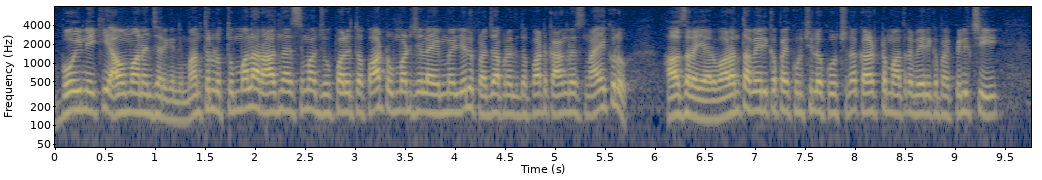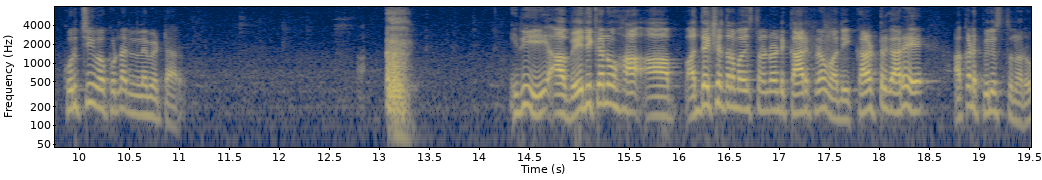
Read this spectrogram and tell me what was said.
బోయినికి అవమానం జరిగింది. మంత్రులు తుమ్మల రాజనరసింహ జూపాలితో పాటు ఉమ్మడి జిల్లా ఎమ్మెల్యేలు ప్రజాప్రతినిధులతో పాటు కాంగ్రెస్ నాయకులు హాజరయ్యారు. వారంతా వేదికపై కుర్చీలో కూర్చున్న కలెక్టర్ మాత్రం వేదికపై పిలిచి కుర్చీ ఇవ్వకుండా నిలబెట్టారు. ఇది ఆ వేదికను అధ్యక్షతను ఆ వహిస్తున్నటువంటి కార్యక్రమం అది. కలెక్టర్ గారే అక్కడ పిలుస్తున్నారు.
